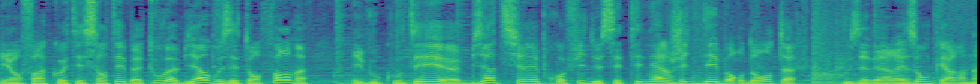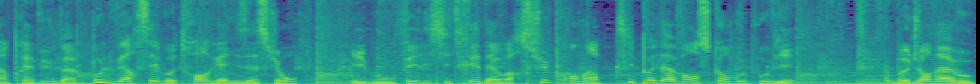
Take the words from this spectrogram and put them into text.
Et enfin côté santé, bah tout va bien, vous êtes en forme et vous comptez euh, bien tirer profit de cette énergie débordante. Vous avez raison car un imprévu va bouleverser votre organisation et vous vous féliciterez d'avoir su prendre un petit peu d'avance quand vous le pouviez. Bonne journée à vous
